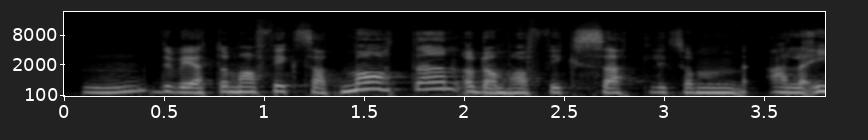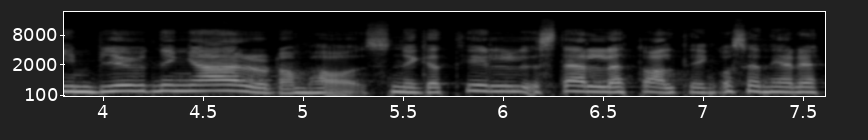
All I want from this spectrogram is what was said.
Mm. Du vet, de har fixat maten och de har fixat liksom alla inbjudningar och de har snyggat till stället och allting. Och sen är det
